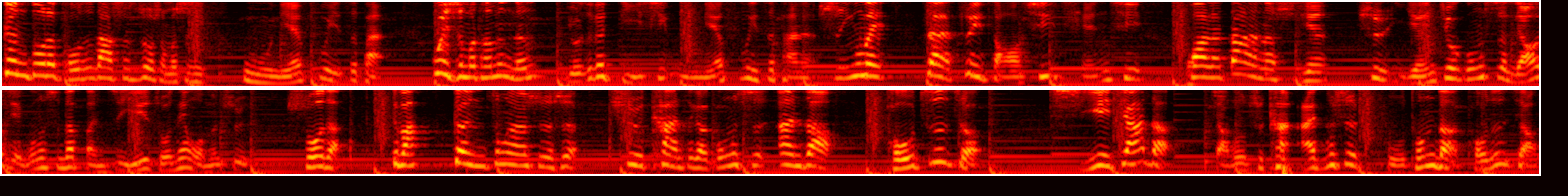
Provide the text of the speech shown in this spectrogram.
更多的投资大师是做什么事情？五年复一次盘。为什么他们能有这个底气五年复一次盘呢？是因为在最早期前期花了大量的时间去研究公司，了解公司的本质，以及昨天我们去说的，对吧？更重要的是，是去看这个公司，按照投资者企业家的角度去看，而不是普通的投资角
